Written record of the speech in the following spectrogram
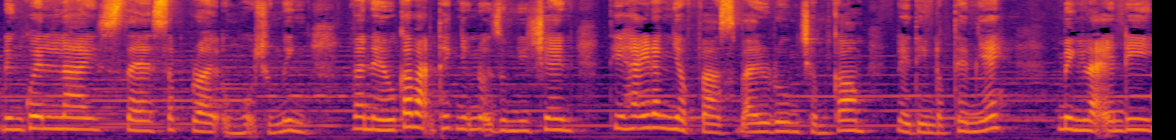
Đừng quên like, share, subscribe ủng hộ chúng mình. Và nếu các bạn thích những nội dung như trên thì hãy đăng nhập vào spideroom.com để tìm đọc thêm nhé. Mình là Andy,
